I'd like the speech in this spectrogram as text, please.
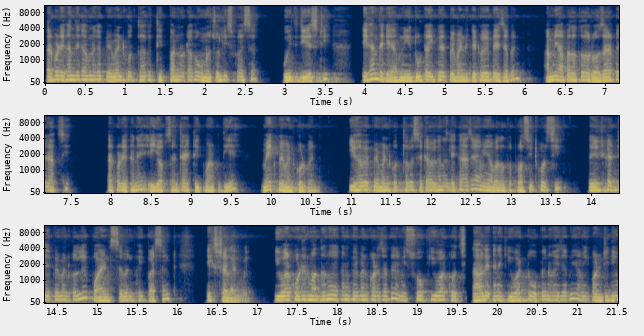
তারপর এখান থেকে আপনাকে পেমেন্ট করতে হবে তিপ্পান্ন টাকা উনচল্লিশ পয়সা উইথ জিএসটি এখান থেকে আপনি দু টাইপের পেমেন্ট গেটওয়ে পেয়ে যাবেন। আমি আপাতত রোজার পে রাখছি। তারপর এখানে এই অপশনটায় টিকমার্ক দিয়ে মেক পেমেন্ট করবেন। কীভাবে পেমেন্ট করতে হবে সেটাও এখানে লেখা আছে। আমি আপাতত প্রসিড করছি। ক্রেডিট কার্ড দিয়ে পেমেন্ট করলে point seven five percent extra লাগবে। কিউআর কোডের মাধ্যমে এখানে পেমেন্ট করা যাবে। আমি শো কিউআর করছি। তাহলে এখানে কিউআরটা ওপেন হয়ে যাবে। আমি কন্টিনিউ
